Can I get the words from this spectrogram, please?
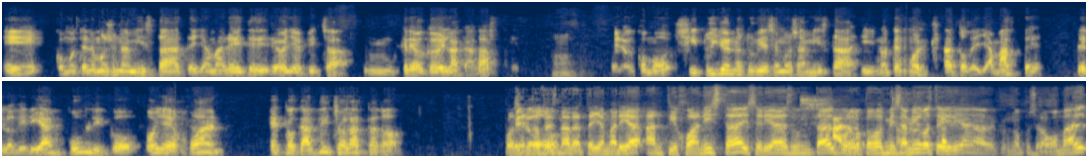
eh, como tenemos una amistad, te llamaré y te diré, oye, picha, mm, creo que hoy la cagaste. Mm. Pero como si tú y yo no tuviésemos amistad y no tengo el trato de llamarte, te lo diría en público. Oye, Juan, esto que has dicho la has cagado. Pues Pero- entonces nada, te llamaría antijuanista y serías un tal, porque todos mis amigos te dirían, no, pues lo hago mal,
